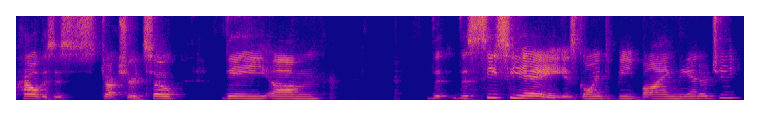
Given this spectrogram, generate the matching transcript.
how this is structured. So the um, the, the CCA is going to be buying the energy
